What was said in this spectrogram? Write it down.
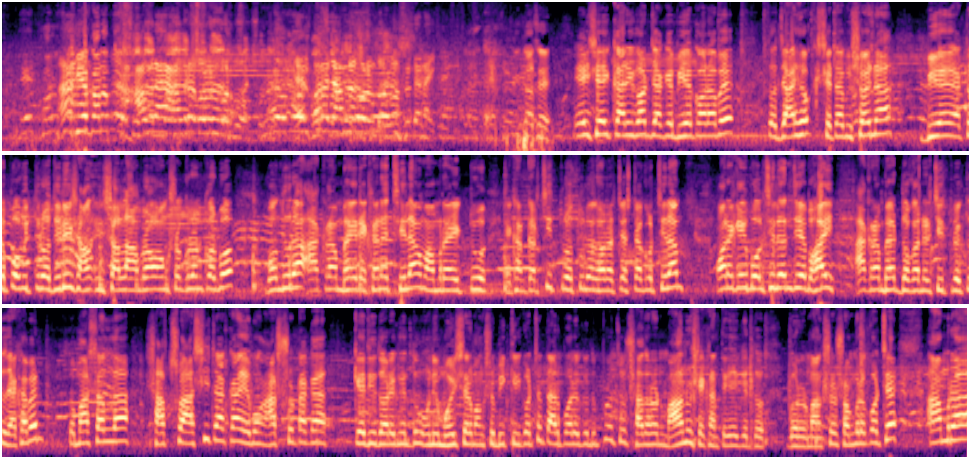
ঠিক আছে। এই সেই কারিগর যাকে বিয়ে করাবে। তো যাই হোক সেটা বিষয় না। বিয়ে একটা পবিত্র জিনিস ইনশাল্লাহ আমরাও অংশগ্রহণ করব। বন্ধুরা, আকরাম ভাইয়ের এখানে ছিলাম, আমরা একটু এখানকার চিত্র তুলে ধরার চেষ্টা করছিলাম। অনেকেই বলছিলেন যে, ভাই, আকরাম ভাইয়ের দোকানের চিত্র একটু দেখাবেন? তো মার্শাল্লাহ সাতশো আশি টাকা এবং আটশো টাকা কেজি দরে কিন্তু উনি মহিষের মাংস বিক্রি করছে তারপরে কিন্তু প্রচুর সাধারণ মানুষ এখান থেকে কিন্তু গরুর মাংস সংগ্রহ করছে। আমরা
